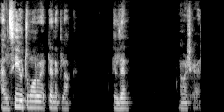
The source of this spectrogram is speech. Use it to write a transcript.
I'll see you tomorrow at 10 o'clock. Till then, namaskar.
